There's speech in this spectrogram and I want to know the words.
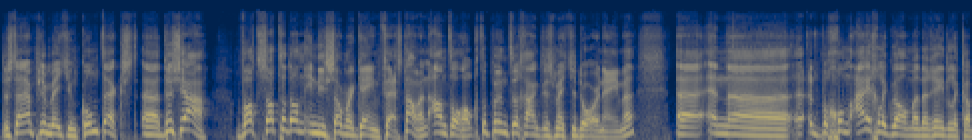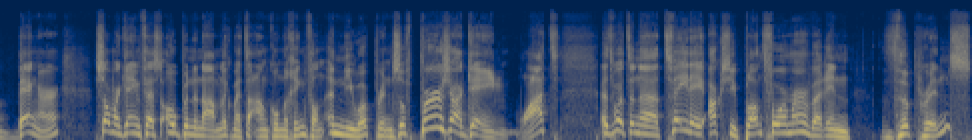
Dus daar heb je een beetje een context. Dus ja, wat zat er dan in die Summer Game Fest? Nou, een aantal hoogtepunten ga ik dus met je doornemen. Uh, en uh, het begon eigenlijk wel met een redelijke banger. Summer Game Fest opende namelijk met de aankondiging van een nieuwe Prince of Persia game. What? Het wordt een 2D actie-platformer waarin The Prince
